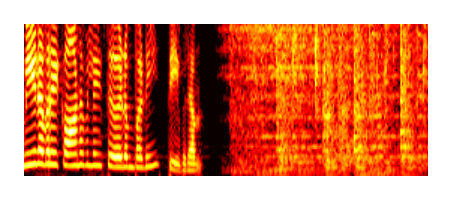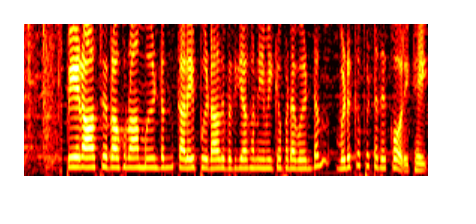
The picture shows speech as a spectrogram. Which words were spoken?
மீனவரை காணவில்லை தேடும்படி தீவிரம். பேராசிரியர் ரகுராம் மீண்டும் கலை பீடாதிபதியாக நியமிக்கப்பட வேண்டும். விடுக்கப்பட்டது கோரிக்கை.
